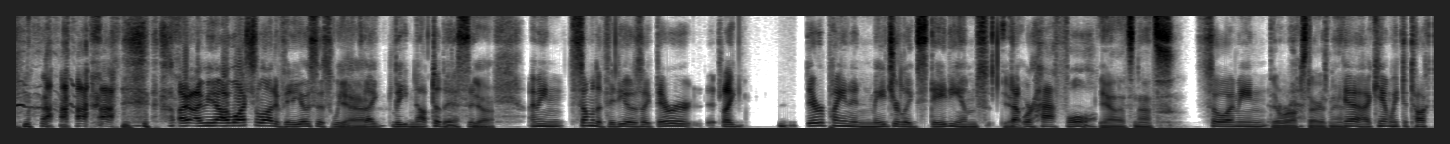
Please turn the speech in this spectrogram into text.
I, I mean, I watched a lot of videos this week, Yeah. like leading up to this, and Yeah. I mean, some of the videos, like they were like they were playing in major league stadiums Yeah. that were half full. yeah, that's nuts. So I mean, They were rock stars, man. yeah, I can't wait to talk,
